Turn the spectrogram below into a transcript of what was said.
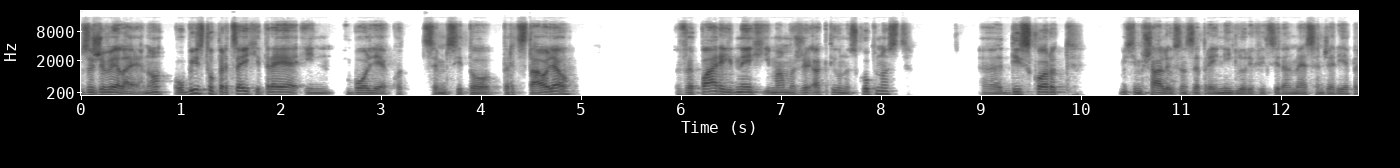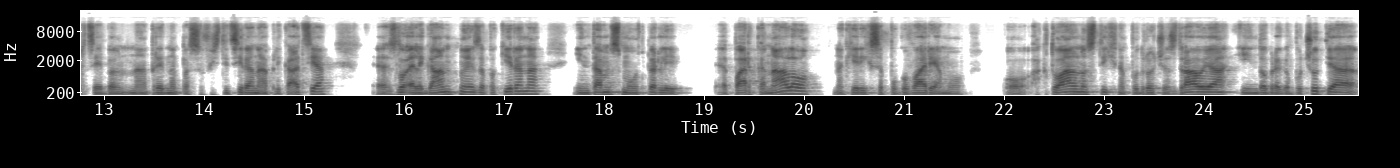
zaživela. Je, no? V bistvu precej hitreje in bolje, kot sem si to predstavljal. V parih dneh imamo že aktivno skupnost. Uh, Discord mislim, šalil sem se prej, ni glorificiran Messenger, je precej bolj napredna, pa sofisticirana aplikacija, eh, zelo elegantno je zapakirana in tam smo odprli eh, par kanalov, na katerih se pogovarjamo o aktualnostih na področju zdravja in dobrega počutja,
